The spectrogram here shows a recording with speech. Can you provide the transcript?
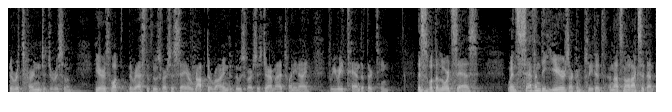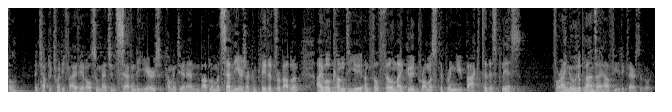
the return to Jerusalem. Here is what the rest of those verses say, are wrapped around those verses. Jeremiah 29, if we read 10 to 13. This is what the Lord says. When 70 years are completed, and that's not accidental, in chapter 25, he had also mentioned 70 years coming to an end in Babylon. When 70 years are completed for Babylon, I will come to you and fulfill my good promise to bring you back to this place. For I know the plans I have for you, declares the Lord.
